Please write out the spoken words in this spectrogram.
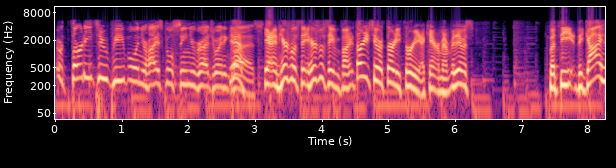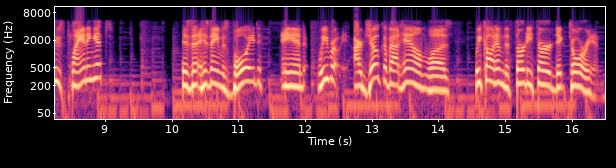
There were 32 people in your high school senior graduating Yeah. class. Yeah, and here's what's here's what's even funny. 32 or 33, I can't remember. It was But the the guy who's planning it his uh, his name is Boyd and we wrote, our joke about him was we called him the 33rd Dictorian.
